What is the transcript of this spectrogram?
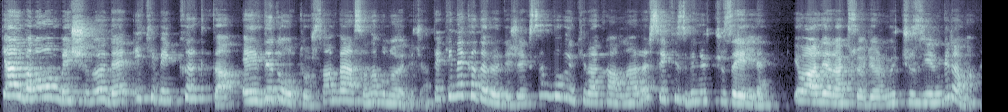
Gel bana 15 yıl öde. 2040'da evde de otursan ben sana bunu ödeyeceğim. Peki ne kadar ödeyeceksin? Bugünkü rakamlarla 8350. Yuvarlayarak söylüyorum 321 ama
